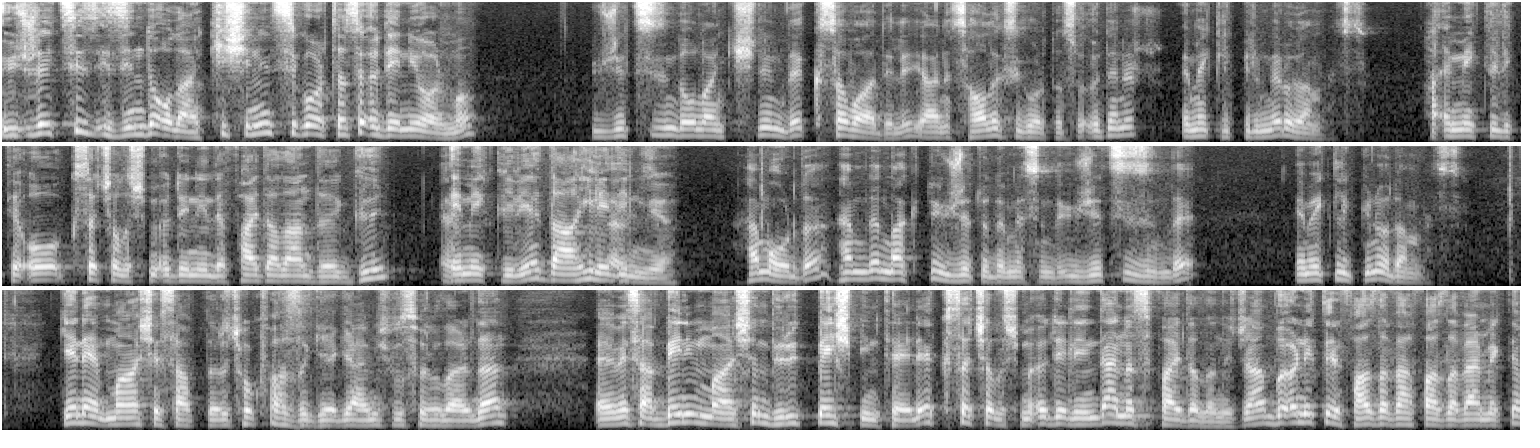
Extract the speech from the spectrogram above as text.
Ücretsiz izinde olan kişinin sigortası ödeniyor mu? Ücretsiz izinde olan kişinin de kısa vadeli yani sağlık sigortası ödenir, emeklilik primleri ödenmez. Ha, emeklilikte o kısa çalışma ödeneğinde faydalandığı gün emekliliğe dahil edilmiyor. Hem orada hem de nakdi ücret ödemesinde, ücretsiz izinde emeklilik günü ödenmez. Gene maaş hesapları çok fazla ge- gelmiş bu sorulardan. Ee, mesela benim maaşım brüt 5000 TL. Kısa çalışma ödeneğinden nasıl faydalanacağım? Bu örnekleri fazla ve fazla vermekte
